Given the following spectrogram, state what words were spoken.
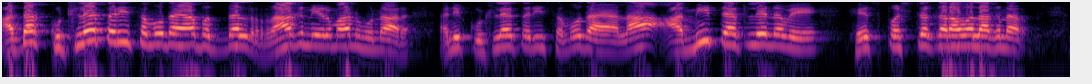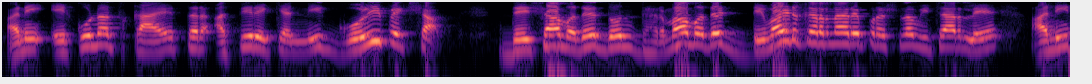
आता कुठल्या तरी समुदायाबद्दल राग निर्माण होणार आणि कुठल्या तरी समुदायाला आम्ही त्यातले नव्हे हे स्पष्ट करावं लागणार. आणि एकूणच काय तर अतिरेक्यांनी गोळीपेक्षा देशामध्ये दोन धर्मामध्ये डिवाइड करणारे प्रश्न विचारले आणि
